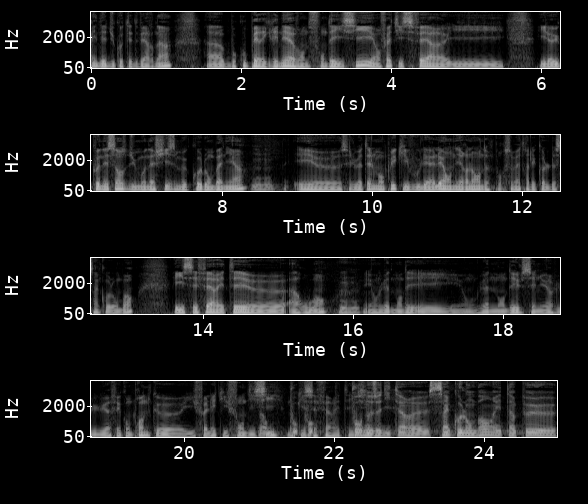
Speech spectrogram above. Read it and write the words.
euh, est né du côté de Verdun, a beaucoup pérégriné avant de fonder ici. Et en fait, il se fait, euh, il, il a eu connaissance du monachisme colombanien mhm. et euh, ça lui a tellement plu qu'il voulait aller en Irlande pour se mettre à l'école de Saint-Colomban. Et il s'est fait arrêter euh, à Rouen. Mhm. Et on lui a demandé, et on lui a demandé, le Seigneur lui, lui a fait comprendre qu'il fallait qu'il fonde ici. pour- donc il s'est fait arrêter Pour ici. nos auditeurs, euh, Saint-Colomban est un peu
